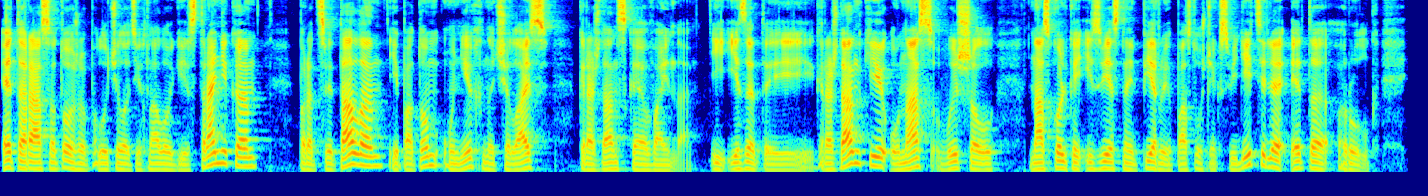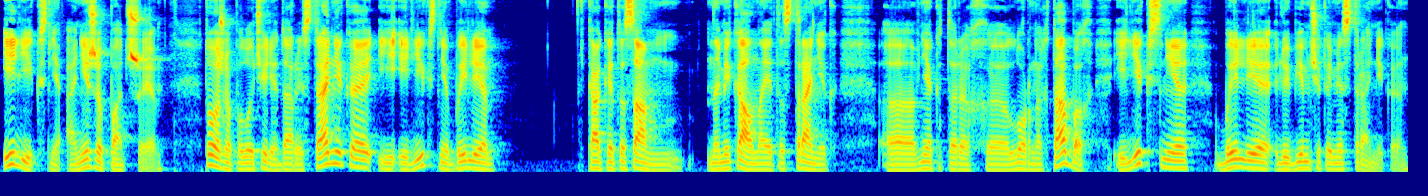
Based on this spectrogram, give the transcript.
Эта раса тоже получила технологии странника, процветала, и потом у них началась гражданская война. И из этой гражданки у нас вышел Насколько известно, первый послушник свидетеля – это Рулк. И Ликсни, они же падшие. Тоже получили дары странника, и Эликсни были, как это сам намекал на это странник, э, в некоторых э, лорных табах, и Ликсни были любимчиками странника.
